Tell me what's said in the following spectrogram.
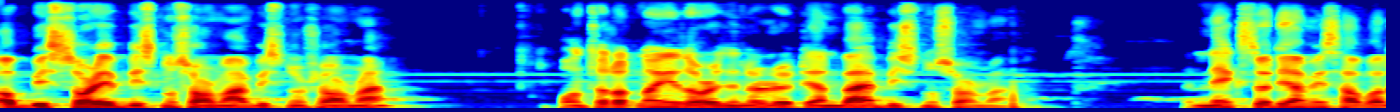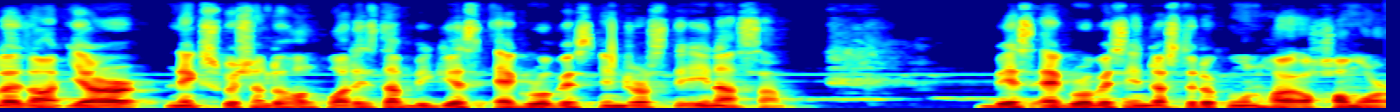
অঁ sorry Vishnu Sharma Vishnu Sharma Panchratna is original written by Vishnu Sharma. Next যদি আমি চাবলৈ যাওঁ ইয়াৰ নেক্সট কুৱেশ্যনটো হ'ল what is the biggest agrobased industry in Assam best agrobased ইণ্ডাষ্ট্ৰিটো কোন হয়? অসমৰ।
